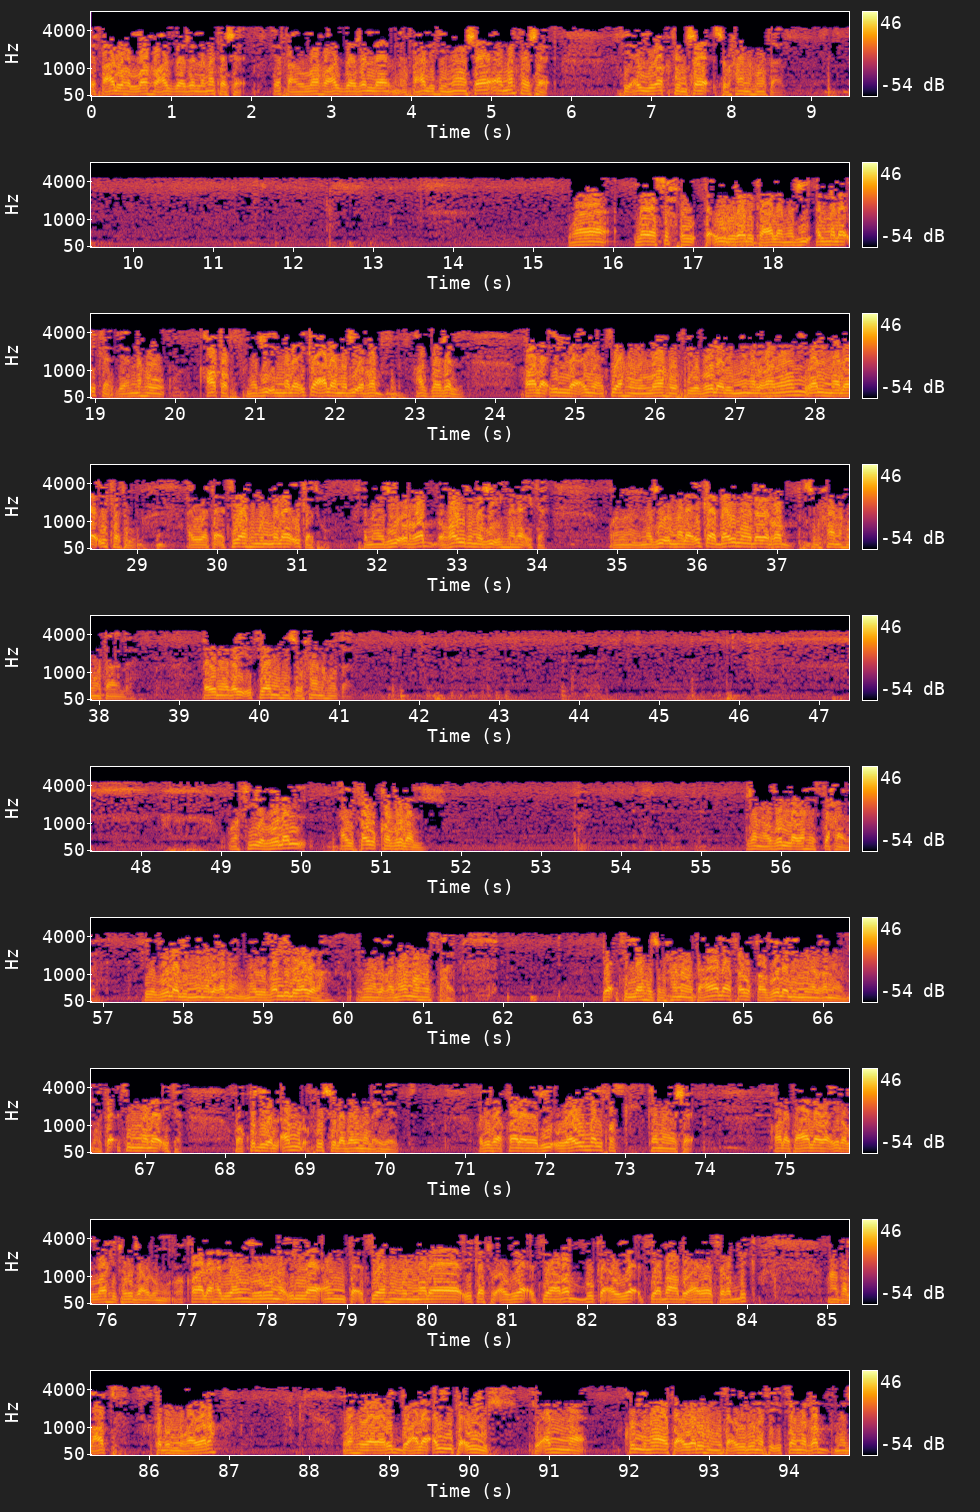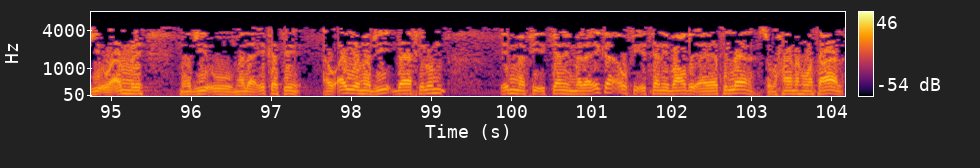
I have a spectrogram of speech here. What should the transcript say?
يفعلها الله عز وجل متى شاء. يفعل الله عز وجل من أفعاله ما شاء متى شاء. في أي وقت شاء سبحانه وتعالى. يصح تأويل ذلك على مجيء الملائكة لأنه عطف مجيء الملائكة على مجيء الرب عز وجل. قال إلا أن يأتيهم الله في ظلل من الغمام والملائكة. أي وتأتيهم الملائكة فمجيء الرب غير مجيء الملائكة. ومجيء الملائكة بين يدي الرب سبحانه وتعالى بين يدي إتيانه سبحانه وتعالى. وفي ظلل أي فوق ظلل. جمع ظل وهي السحابة. في ظلل من الغمام. ما يظلل غيره من الغمام وهو السحاب. يأتي الله سبحانه وتعالى فوق ظلل من الغمام. وتأتي الملائكة. وقضي الأمر فصل بين العباد. ولذا قال يجيء يوم الفصل كما يشاء. قال تعالى وإلى الله ترجع الأمور. وقال هل ينظرون إلا أن تأتيهم الملائكة أو يأتي ربك أو يأتي بعض آيات ربك؟ هذا العطف يقتضي المغايرة. وهو يرد على أي تأويل لأن كل ما يتأوله المتأولون في إتيان الرب مجيء أمره مجيء ملائكته أو أي مجيء داخل إما في إتيان الملائكة أو في إتيان بعض آيات الله سبحانه وتعالى.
